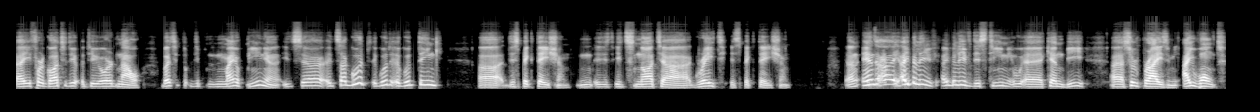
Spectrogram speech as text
I forgot the, the word now, but in my opinion, it's a it's a good a good a good thing. Uh, the expectation it's not a great expectation and, and exactly. I, I believe I believe this team uh, can be uh, surprise me. I want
